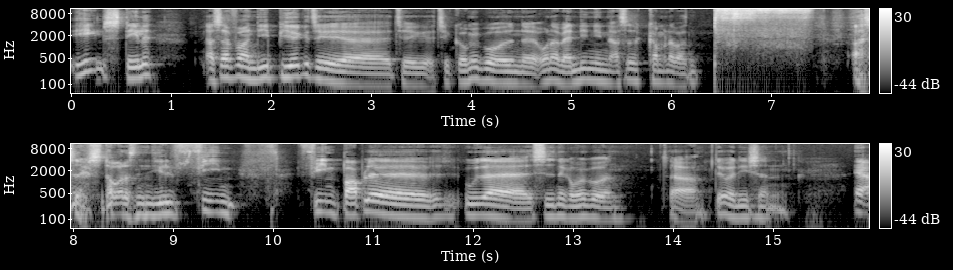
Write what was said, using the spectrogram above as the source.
helt stille, og så får han lige pirke til, øh, til, til gummibåden øh, under vandlinjen, og så kommer der bare sådan og så står der sådan en lille fin, fin boble øh, ud af siden af gummibåden. Så det var lige sådan... Ja,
